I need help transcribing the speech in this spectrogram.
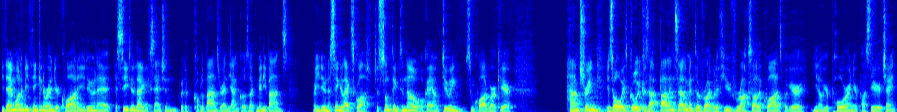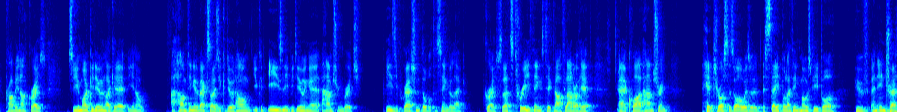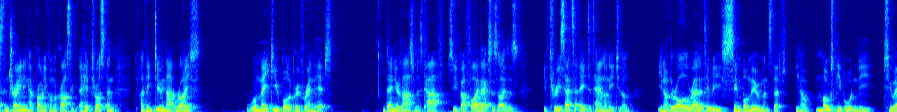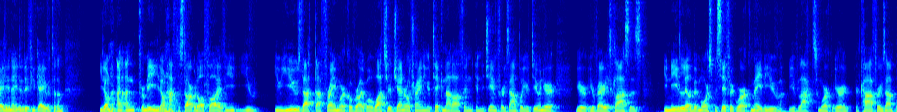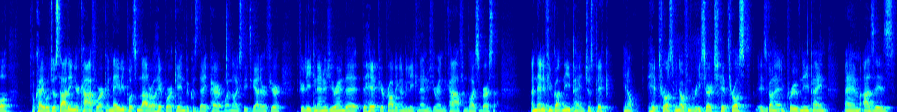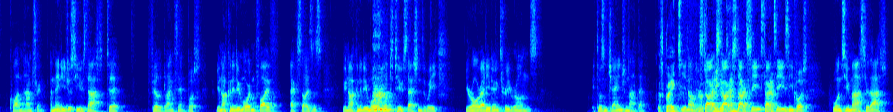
You then want to be thinking around your quad. Are you doing a, a seated leg extension with a couple of bands around the ankles, like mini bands? Are you doing a single leg squat? Just something to know, okay, I'm doing some quad work here. Hamstring is always good because that balance element of right, well, if you've rock solid quads, but you're you know you're poor and your posterior chain probably not great. So you might be doing like a you know at home thinking of exercise you could do at home. You could easily be doing a, a hamstring bridge, easy progression, double to single leg. Great. So that's three things ticked off: lateral hip, uh, quad, hamstring. Hip thrust is always a, a staple. I think most people who've an interest in training have probably come across a, a hip thrust, and I think doing that right will make you bulletproof around the hips. Then your last one is calf. So you've got five exercises. You've three sets of eight to ten on each of them. You know they're all relatively simple movements that you know most people wouldn't be too alienated if you gave it to them. You don't, and, and for me, you don't have to start with all five. You you you use that that framework of right. Well, what's your general training? You're ticking that off in in the gym, for example. You're doing your your your various classes you need a little bit more specific work. Maybe you you've lacked some work with your your calf, for example. Okay, well just add in your calf work and maybe put some lateral hip work in because they pair quite nicely together. If you're if you're leaking energy around the, the hip, you're probably going to be leaking energy around the calf and vice versa. And then if you've got knee pain, just pick, you know, hip thrust. We know from the research, hip thrust is going to improve knee pain, um, as is quad and hamstring. And then you just use that to fill the blanks in. But you're not going to do more than five exercises. You're not going to do more than one to two sessions a week. You're already doing three runs. It doesn't change from that then. That's great. You know, That's start, start, starts, e- starts Yeah. easy, but once you master that,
